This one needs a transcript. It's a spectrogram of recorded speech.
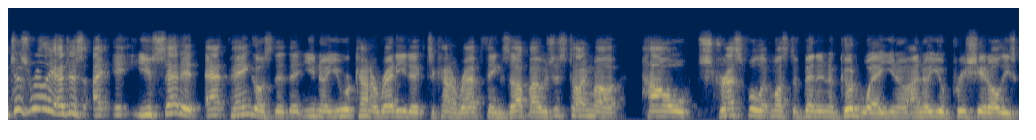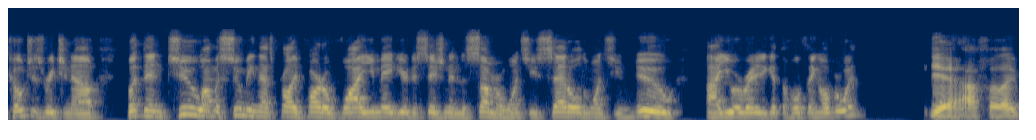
Just really, I just, I, it, you said it at Pangos that, that, you know, you were kind of ready to, to kind of wrap things up. I was just talking about how stressful it must have been in a good way. You know, I know you appreciate all these coaches reaching out, but then two, I'm assuming that's probably part of why you made your decision in the summer. Once you settled, once you knew, uh, you were ready to get the whole thing over with. Yeah, I felt like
